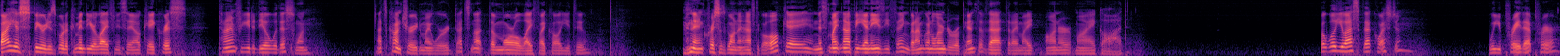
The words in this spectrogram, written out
by His Spirit, is going to come into your life and say, okay, Chris, time for you to deal with this one. That's contrary to my word. That's not the moral life I call you to. And then Chris is going to have to go, okay, and this might not be an easy thing, but I'm going to learn to repent of that, that I might honor my God. But will you ask that question? Will you pray that prayer?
